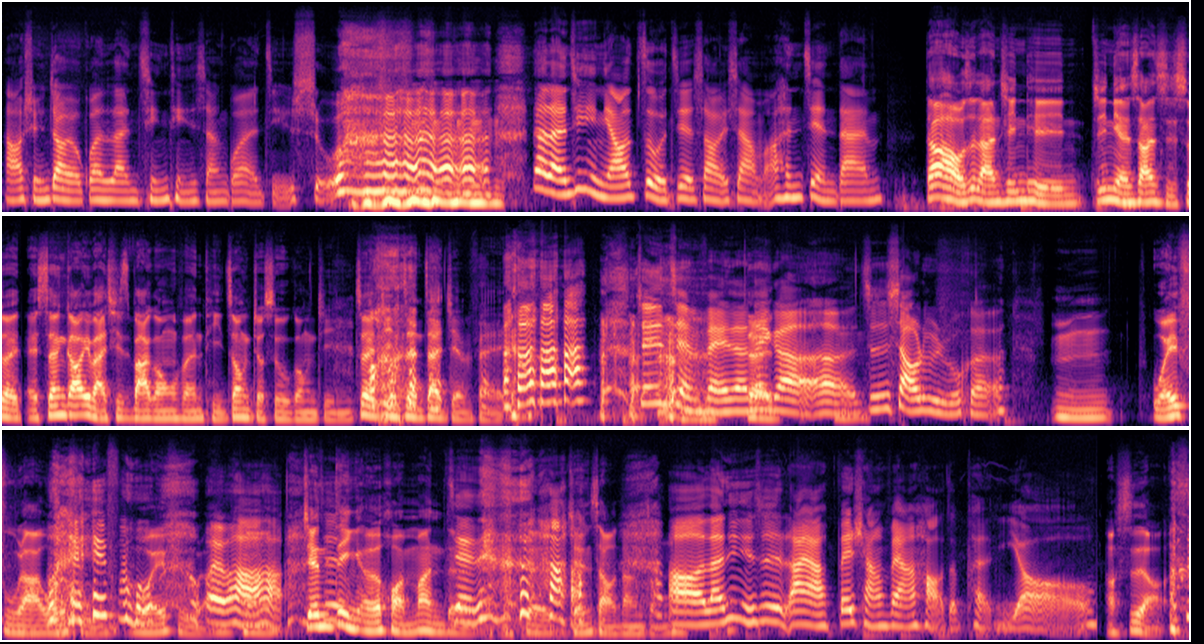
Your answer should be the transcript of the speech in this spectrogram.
然后寻找有关蓝蜻蜓相关的技术。那蓝蜻蜓，你要自我介绍一下吗？很简单，大家好，我是蓝蜻蜓，今年三十岁，诶身高一百七十八公分，体重九十五公斤，最近正在减肥。最近减肥的 那对个呃，就是效率如何？嗯，微服啦，微微服，微服，微服好好坚定而缓慢的减减少当中。哦，蓝蜻蜓是拉雅非常非常好的朋友。哦，是哦，是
